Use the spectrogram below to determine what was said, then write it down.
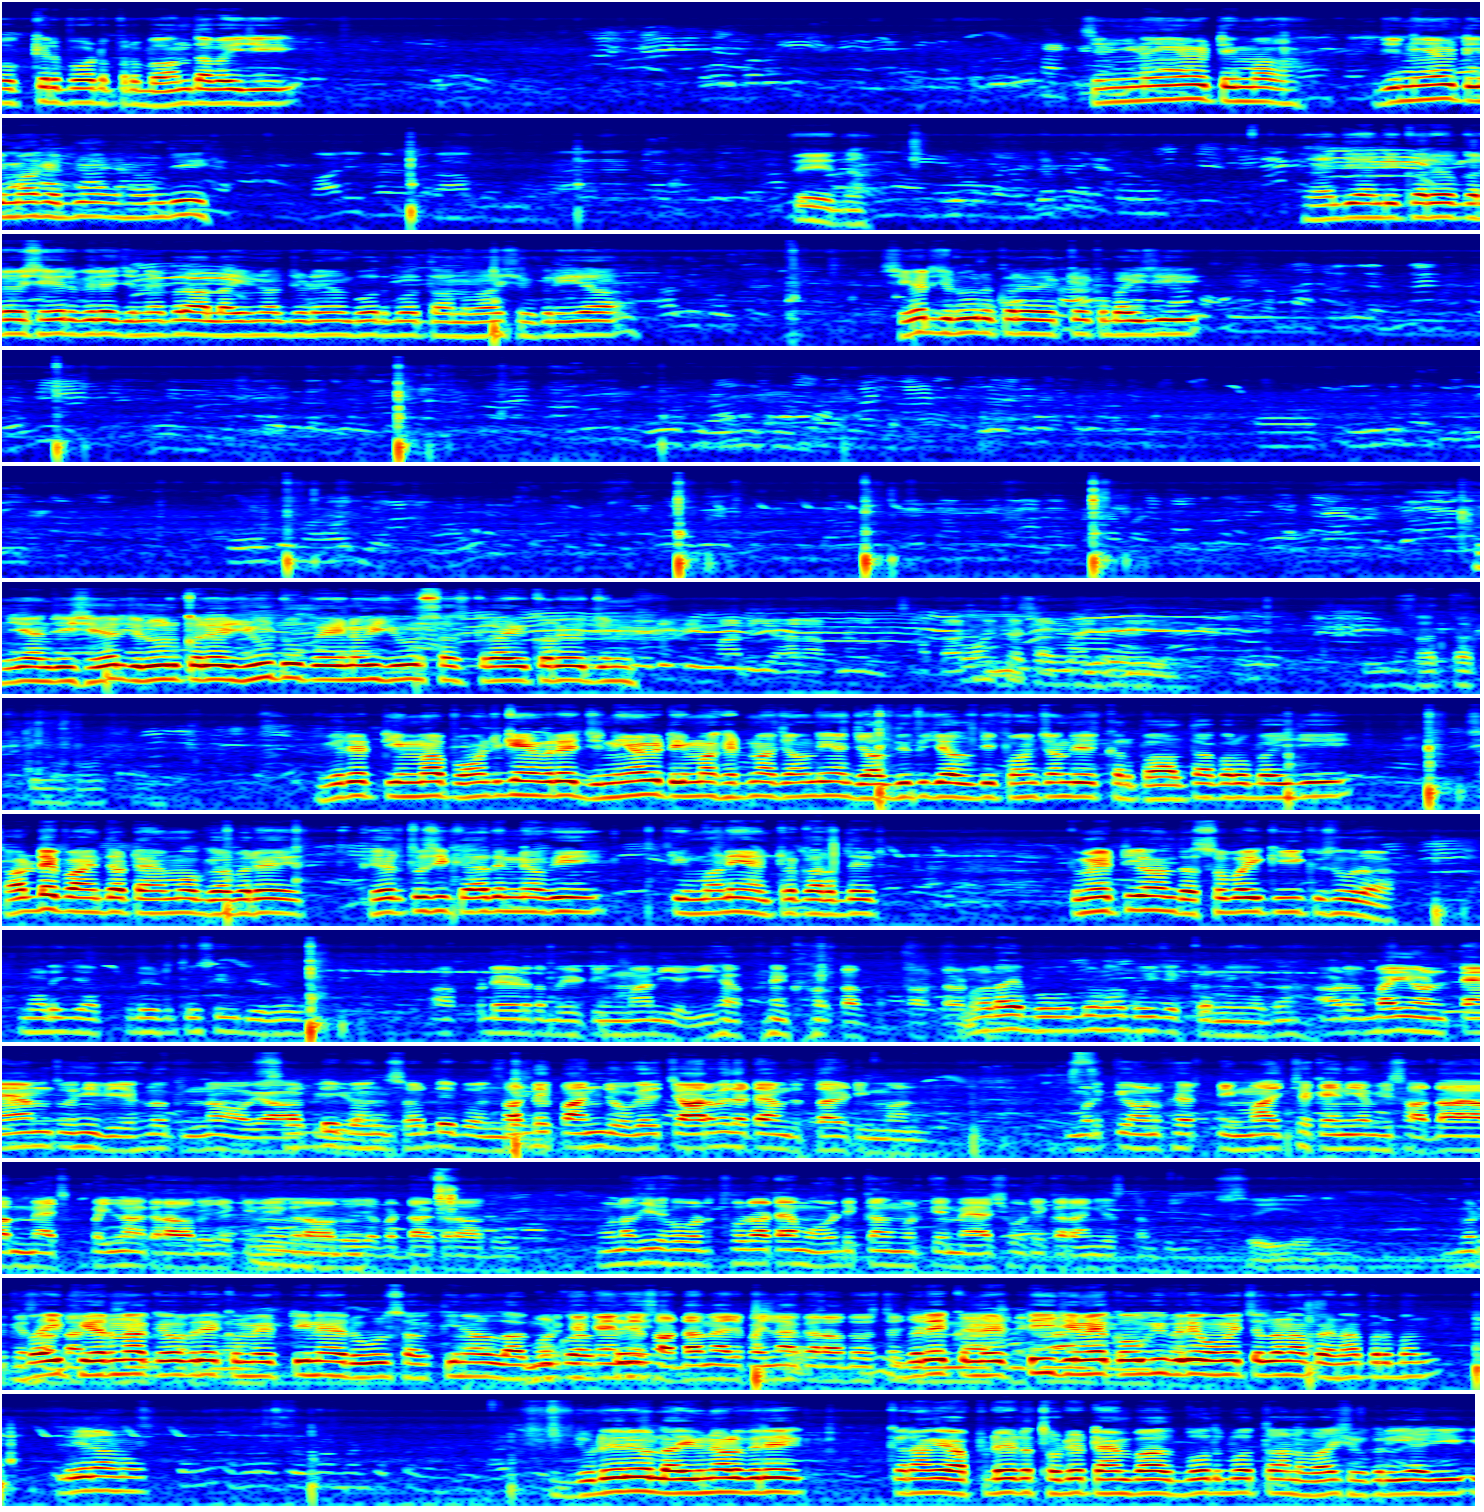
ਓਕੇ ਰਿਪੋਰਟ ਪ੍ਰਬੰਧ ਆ ਬਾਈ ਜੀ। ਜਿੰਨੀਆਂ ਵੀ ਟੀਮਾਂ, ਜਿੰਨੀਆਂ ਵੀ ਟੀਮਾਂ ਖੇਡੀਆਂ, ਹਾਂਜੀ। ਭੇਜਦਾ ਹਾਂਜੀ ਹਾਂਜੀ ਕਰਿਓ ਕਰਿਓ ਸ਼ੇਅਰ ਵੀਰੇ ਜਿੰਨੇ ਭਰਾ ਲਾਈਵ ਨਾਲ ਜੁੜੇ ਹੋ ਬਹੁਤ ਬਹੁਤ ਧੰਨਵਾਦ ਸ਼ੁਕਰੀਆ। ਸ਼ੇਅਰ ਜ਼ਰੂਰ ਕਰਿਓ ਇੱਕ ਇੱਕ ਬਾਈ ਜੀ। ਜੀ ਹਾਂਜੀ ਸ਼ੇਅਰ ਜ਼ਰੂਰ ਕਰਿਓ YouTube ਪੇਜ ਨੂੰ ਵੀ ਜ਼ਰੂਰ ਸਬਸਕ੍ਰਾਈਬ ਕਰਿਓ ਜਿਨ ਟੀਮਾਂ ਦੀ ਯਾਰ ਆਪਣੇ ਸੱਤ ਅੱਠ ਟੀਮਾਂ ਵੀਰੇ ਟੀਮਾਂ ਪਹੁੰਚ ਗਈਆਂ ਵੀਰੇ ਜਿੰਨੀਆਂ ਵੀ ਟੀਮਾਂ ਖੇਡਣਾ ਚਾਹੁੰਦੀਆਂ ਜਲਦੀ ਤੋਂ ਜਲਦੀ ਪਹੁੰਚਣ ਦੀ ਕਿਰਪਾਲਤਾ ਕਰੋ ਬਾਈ ਜੀ। 5:30 ਦਾ ਟਾਈਮ ਹੋ ਗਿਆ ਵੀਰੇ। ਫਿਰ ਤੁਸੀਂ ਕਹਿ ਦਿੰਦੇ ਹੋ ਵੀ ਟੀਮਾਂ ਨਹੀਂ ਐਂਟਰ ਕਰਦੇ। ਕਮੇਟੀ ਵਾਲਿਆਂ ਨੂੰ ਦੱਸੋ ਬਾਈ ਕੀ ਕਸੂਰ ਆ। ਮਾੜੀ ਜਿਹੀ ਅਪਡੇਟ ਤੁਸੀਂ ਵੀ ਦੇ ਦਿਓ। ਅਪਡੇਟ ਤਾਂ ਬਈ ਟੀਮਾਂ ਦੀ ਹੈਗੀ ਆਪਣੇ ਕੋਲ ਤਾਂ ਸੱਤ ਅੱਠ ਮਾੜਾ ਜਿਹਾ ਬੋਲ ਦੋ ਨਾ ਕੋਈ ਚੱਕਰ ਨਹੀਂ ਆ ਤਾਂ। ਔਰ ਬਾਈ ਹੁਣ ਟਾਈਮ ਤੁਸੀਂ ਵੇਖ ਲਓ ਕਿੰਨਾ ਹੋ ਗਿਆ 5:30 5:30 ਸਾਢੇ ਪੰਜ। ਹੋ ਗਏ 4 ਵਜੇ ਦਾ ਟਾਈਮ ਦਿੱਤਾ ਹੈ ਟੀਮਾਂ ਨੂੰ। ਮੁੜ ਕੇ ਹੁਣ ਫਿਰ ਟੀਮਾਂ ਇੱਥੇ ਕਹਿੰਦੀਆਂ ਵੀ ਸਾਡਾ ਮੈਚ ਪਹਿਲਾਂ ਕਰਾ ਦਿਓ ਜਾਂ ਕਿਵੇਂ ਕਰਾ ਦਿਓ ਜਾਂ ਵੱਡਾ ਕਰਾ ਦਿਓ। ਹੁਣ ਅਸੀਂ ਹੋਰ ਥੋੜਾ ਟਾਈਮ ਹੋਰ ਡਿੱਕਾਂਗੇ ਮੁੜ ਕੇ ਮੈਚ ਛੋਟੇ ਕਰਾਂਗੇ ਇਸ ਤਰ੍ਹਾਂ ਵੀ। ਸਹੀ ਹੈ ਜੀ। ਮੁੜ ਕੇ ਬਾਈ ਫਿਰ ਨਾ ਕਿਉਂ ਵੀਰੇ। ਕਮੇਟੀ ਨੇ ਰੂਲ ਸਖਤੀ ਨਾਲ ਲਾਗੂ ਮੁੜ ਕੇ ਕਹਿੰਦੇ ਕਰਤੇ ਸਾਡਾ ਮੈਚ ਪਹਿਲਾਂ ਕਰਾ ਦਿਓ ਉਸ ਤੇ ਵੀਰੇ ਕਮੇਟੀ ਜਿਵੇਂ ਕਹੂਗੀ ਵੀਰੇ ਉਵੇਂ ਚੱਲਣਾ ਪੈਣਾ ਪ੍ਰਬੰਧ ਪਲੇਅਰਾਂ ਨੂੰ। ਜੁੜੇ ਰਹੋ ਲਾਈਵ ਨਾਲ ਵੀਰੇ। ਕਰਾਂਗੇ ਅਪਡੇਟ ਥੋੜੇ ਟਾਈਮ ਬਾਅਦ ਬਹੁਤ ਬਹੁਤ ਧੰਨਵਾਦ ਸ਼ੁਕਰੀਆ ਜੀ।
